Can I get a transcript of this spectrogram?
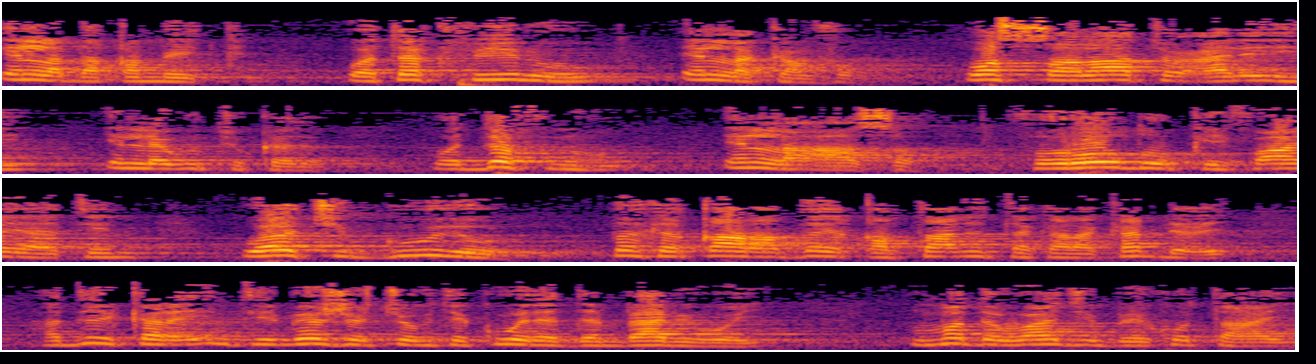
in la dhaqa maydka wa takfiinuhu in la kanfo wsalaatu calayhi in lagu tukado wa dafnuhu in la aaso furuudu kifaayatin waajib guudo dadka qaar hadday qabtaan inta kale ka dhici haddii kale intii meesha joogtay ku wada dembaabi wey ummadda waajib bay ku tahay.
